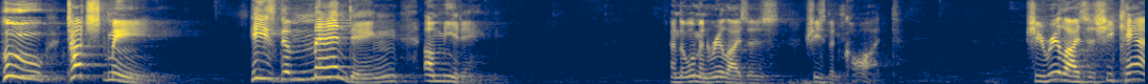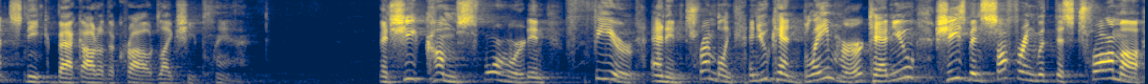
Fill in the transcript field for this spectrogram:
Who touched me? He's demanding a meeting. And the woman realizes she's been caught. She realizes she can't sneak back out of the crowd like she planned. And she comes forward in fear and in trembling. And you can't blame her, can you? She's been suffering with this trauma,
